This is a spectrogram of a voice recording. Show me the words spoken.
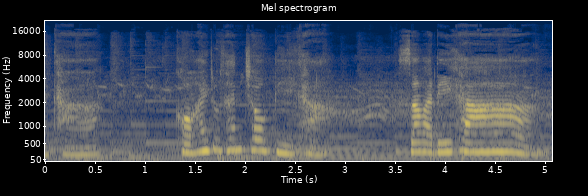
นะคะ ขอให้ทุกท่านโชคดีค่ะ สวัสดีค่ะ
